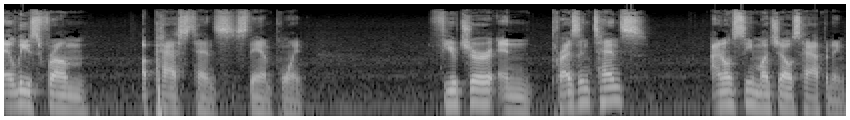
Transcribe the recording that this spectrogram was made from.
at least from a past tense standpoint. Future and present tense, I don't see much else happening.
